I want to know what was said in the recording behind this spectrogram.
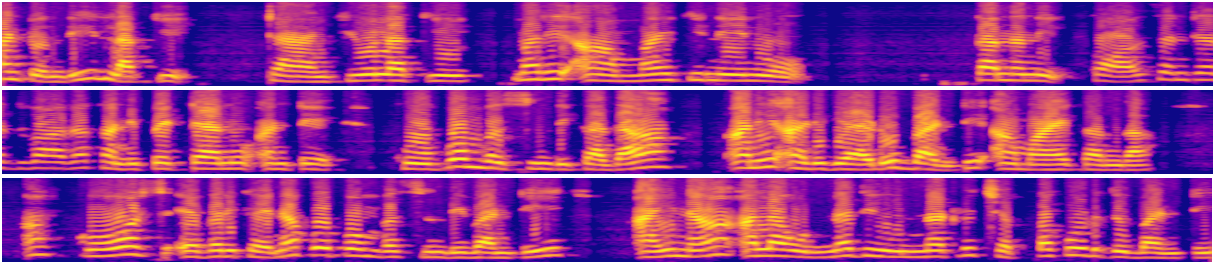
అంటుంది లక్కీ. థ్యాంక్ యూ లక్కీ. మరి ఆ అమ్మాయికి నేను తనని కాల్ సెంటర్ ద్వారా కనిపెట్టాను అంటే కోపం వస్తుంది కదా అని అడిగాడు బంటి అమాయకంగా. అఫ్ కోర్స్ ఎవరికైనా కోపం వస్తుంది బంటి. అయినా అలా ఉన్నది ఉన్నట్లు చెప్పకూడదు బంటి.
